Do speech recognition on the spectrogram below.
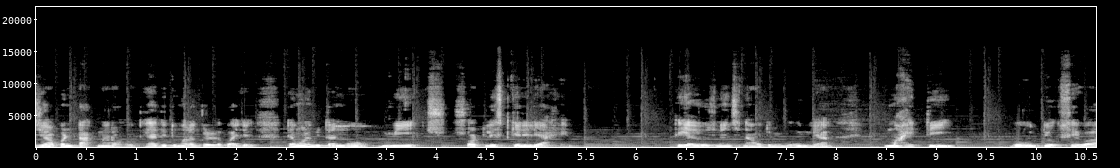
जे आपण टाकणार आहोत हे आधी तुम्हाला कळलं पाहिजे. त्यामुळे मित्रांनो मी शॉर्टलिस्ट केलेली आहे. ते या योजनांची नावं तुम्ही बघून घ्या. माहिती व उद्योग सेवा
